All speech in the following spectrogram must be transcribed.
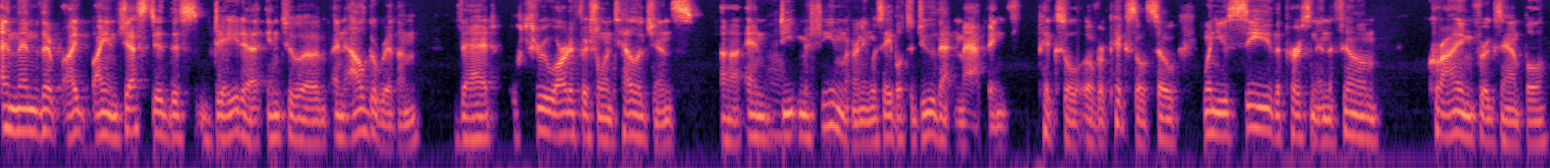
And then there, I, I ingested this data into a, an algorithm that, through artificial intelligence, uh, and wow. deep machine learning was able to do that mapping pixel over pixel. So when you see the person in the film crying, for example,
